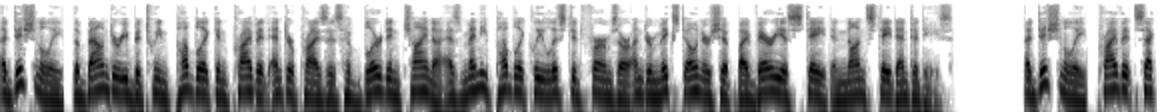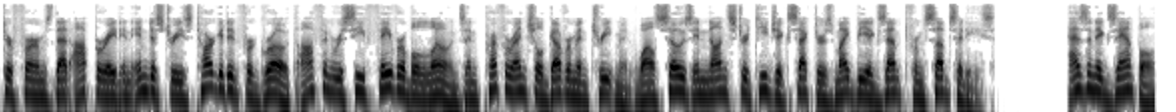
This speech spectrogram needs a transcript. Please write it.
Additionally, the boundary between public and private enterprises have blurred in China as many publicly listed firms are under mixed ownership by various state and non-state entities. Additionally, private sector firms that operate in industries targeted for growth often receive favorable loans and preferential government treatment while SOEs in non-strategic sectors might be exempt from subsidies. As an example,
